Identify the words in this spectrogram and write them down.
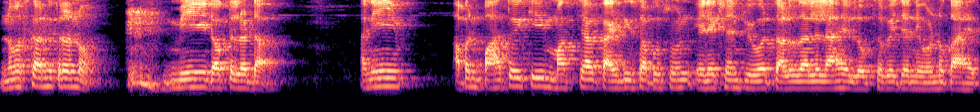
नमस्कार मित्रांनो मी डॉक्टर लड्डा. आणि आपण पाहतोय की मागच्या काही दिवसापासून इलेक्शन फिवर चालू झालेला आहे लोकसभेच्या निवडणुका आहेत.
